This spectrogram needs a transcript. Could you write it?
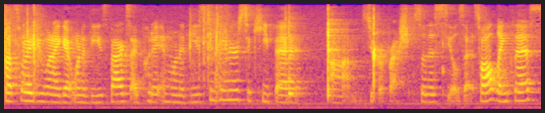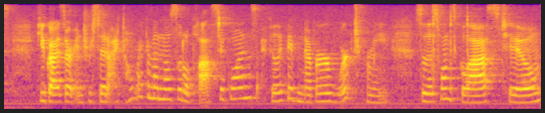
So that's what I do when I get one of these bags. I put it in one of these containers to keep it um, super fresh. So this seals it. So I'll link this if you guys are interested. I don't recommend those little plastic ones. I feel like they've never worked for me. So this one's glass too.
